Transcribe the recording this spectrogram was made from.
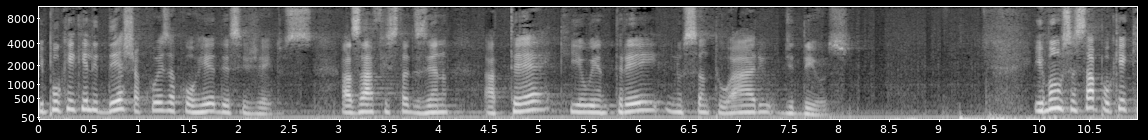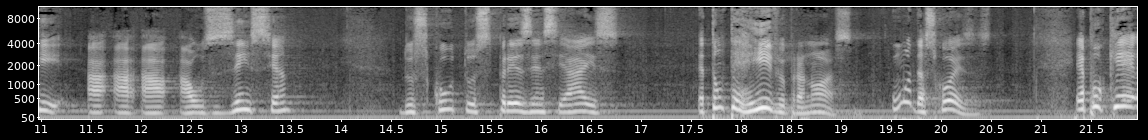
E por que, que ele deixa a coisa correr desse jeito? Asaf está dizendo: até que eu entrei no santuário de Deus. Irmão, você sabe por que, que a, a, a ausência dos cultos presenciais é tão terrível para nós? Uma das coisas é porque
